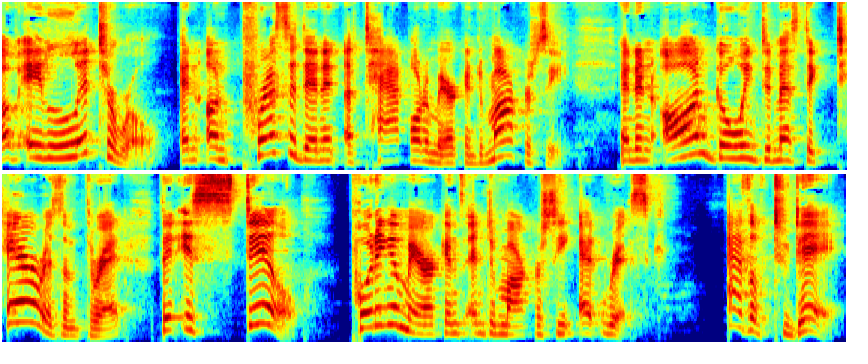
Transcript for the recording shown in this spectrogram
of a literal and unprecedented attack on American democracy and an ongoing domestic terrorism threat that is still putting Americans and democracy at risk as of today.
